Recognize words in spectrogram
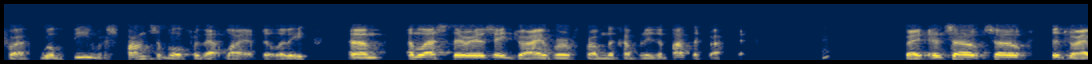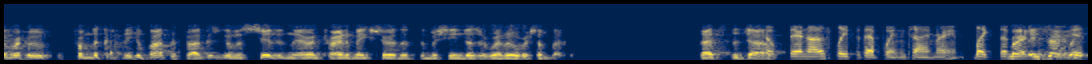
truck will be responsible for that liability um, unless there is a driver from the company that bought the truck there. Right, and so so the driver who from the company who bought the truck is going to sit in there and try to make sure that the machine doesn't run over somebody. That's the job. Nope, they're not asleep at that point in time, right? Like the right, person exactly. who hit,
